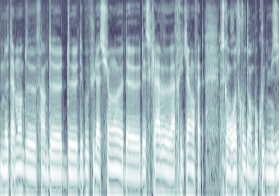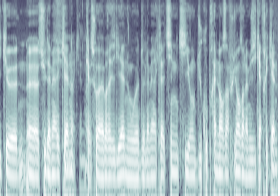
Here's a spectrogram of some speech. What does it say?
notamment de, enfin, de, de- des populations de- d'esclaves africains en fait, parce qu'on retrouve dans beaucoup de musiques sud-américaines, Sud-américaines, ouais. qu'elles soient brésiliennes ou de l'Amérique latine, qui ont du coup prennent leurs influences dans la musique africaine.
